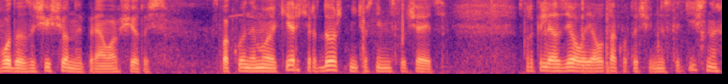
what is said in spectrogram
водозащищенный прям вообще. То есть спокойный мой керхер, дождь, ничего с ним не случается. Снаркеля сделал я вот так вот очень эстетично.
